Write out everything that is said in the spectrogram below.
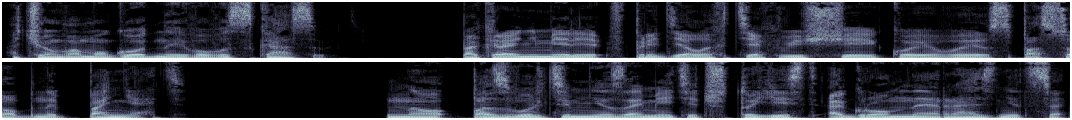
о чем вам угодно его высказывать, по крайней мере, в пределах тех вещей, кое вы способны понять. Но позвольте мне заметить, что есть огромная разница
